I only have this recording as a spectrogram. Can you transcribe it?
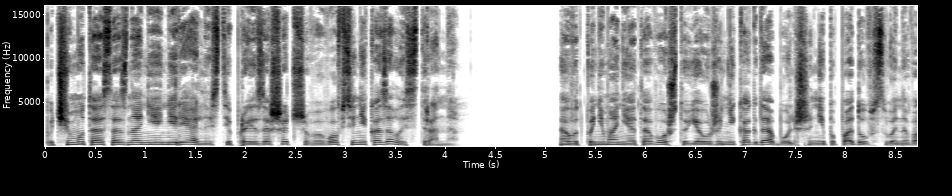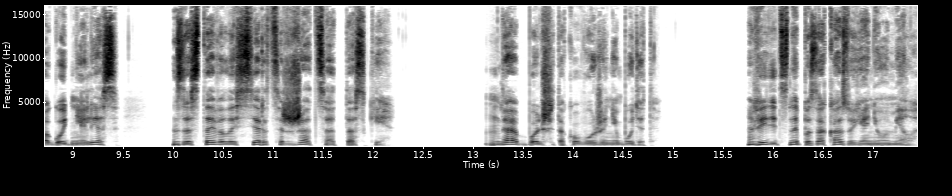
Почему-то осознание нереальности произошедшего вовсе не казалось странным. А вот понимание того, что я уже никогда больше не попаду в свой новогодний лес, заставило сердце сжаться от тоски. Да, больше такого уже не будет. Видеть сны по заказу я не умела.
